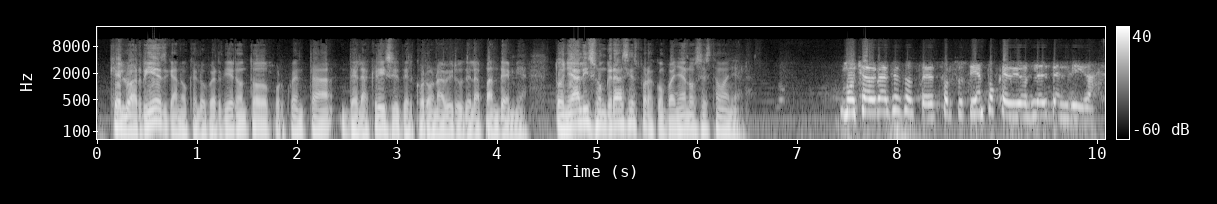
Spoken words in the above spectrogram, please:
que lo arriesgan o que lo perdieron todo por cuenta de la crisis del coronavirus, de la pandemia. Doña Alison, gracias por acompañarnos esta mañana. Muchas gracias a ustedes por su tiempo, que Dios les bendiga.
